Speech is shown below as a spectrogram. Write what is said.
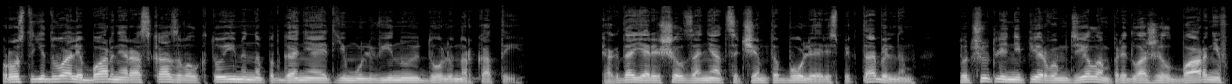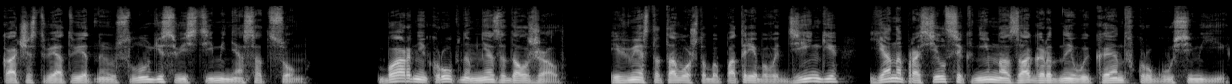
Просто едва ли Барни рассказывал, кто именно подгоняет ему львиную долю наркоты. Когда я решил заняться чем-то более респектабельным, то чуть ли не первым делом предложил Барни в качестве ответной услуги свести меня с отцом. Барни крупно мне задолжал, и вместо того, чтобы потребовать деньги, я напросился к ним на загородный уикенд в кругу семьи.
